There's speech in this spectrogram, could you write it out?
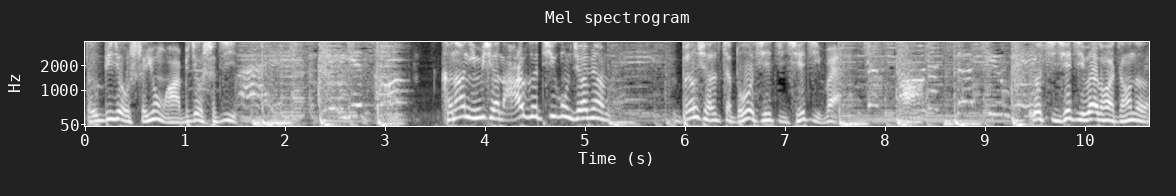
都比较实用啊，比较实际。可能你们想的二哥提供奖品，不要想着值多少钱，几千几万啊，要几千几万的话，真的。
